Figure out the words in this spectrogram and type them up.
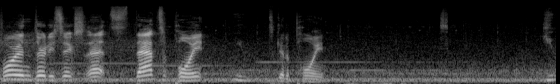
436, that's that's a point. You. Let's get a point. You.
